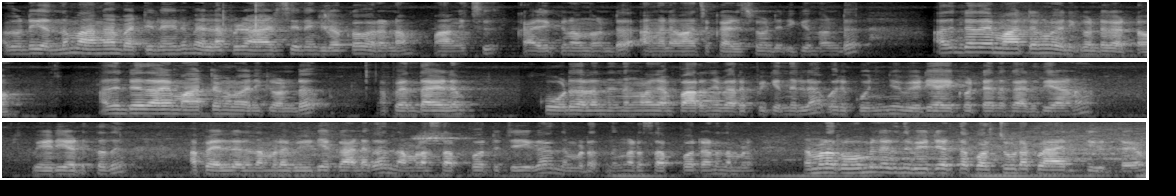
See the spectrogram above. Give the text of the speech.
അതുകൊണ്ട് എന്നും വാങ്ങാൻ പറ്റില്ലെങ്കിലും വല്ലപ്പോഴും ആഴ്ചയിലെങ്കിലുമൊക്കെ വരണം. വാങ്ങിച്ച് കഴിക്കണമെന്നുണ്ട്. അങ്ങനെ വാങ്ങിച്ച് കഴിച്ചുകൊണ്ടിരിക്കുന്നുണ്ട്. അതിന്റേതായ മാറ്റങ്ങളും എനിക്കുണ്ട് കേട്ടോ. അതിന്റേതായ മാറ്റങ്ങളും എനിക്കുണ്ട്. അപ്പോൾ എന്തായാലും കൂടുതലൊന്നും നിങ്ങളെ ഞാൻ പറഞ്ഞ് വിറപ്പിക്കുന്നില്ല. ഒരു കുഞ്ഞു വീഡിയോ ആയിക്കോട്ടെ എന്ന് കരുതിയാണ് വീഡിയോ എടുത്തത്. അപ്പോൾ എല്ലാവരും നമ്മളെ വീഡിയോ കാണുക നമ്മളെ സപ്പോർട്ട് ചെയ്യുക. നമ്മുടെ നിങ്ങളുടെ സപ്പോർട്ടാണ് നമ്മൾ നമ്മളെ റൂമിലിരുന്ന് വീഡിയോ എടുത്താൽ കുറച്ചുകൂടെ ക്ലാരിറ്റി കിട്ടും.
